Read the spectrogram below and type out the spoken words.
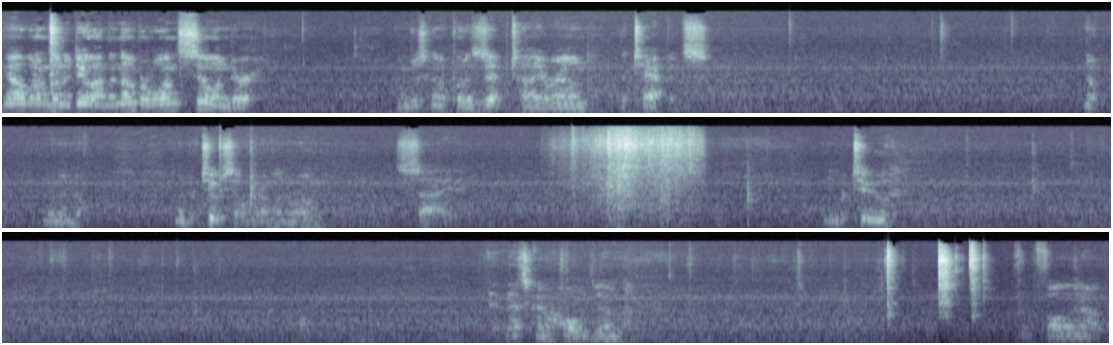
Now what I'm going to do on the number one cylinder, I'm just going to put a zip tie around the tappets. No, no, no, no. Number two cylinder, I'm on the wrong side. Number two. And that's going to hold them from falling out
